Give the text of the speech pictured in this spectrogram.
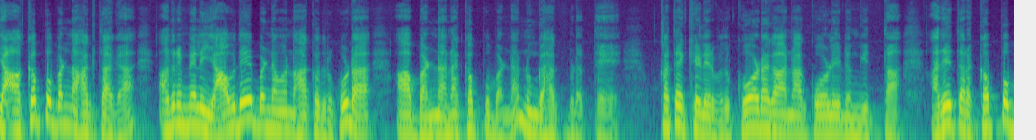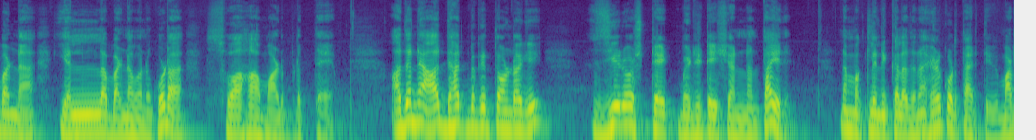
ಯಾ ಕಪ್ಪು ಬಣ್ಣ ಹಾಕಿದಾಗ ಅದರ ಮೇಲೆ ಯಾವುದೇ ಬಣ್ಣವನ್ನು ಹಾಕಿದ್ರೂ ಕೂಡ ಆ ಬಣ್ಣನ ಕಪ್ಪು ಬಣ್ಣ ನುಂಗ ಹಾಕಿಬಿಡುತ್ತೆ. ಕತೆ ಕೇಳಿರ್ಬೋದು, ಕೋಡಗಾನ ಕೋಳಿ ನುಂಗಿತ್ತ. ಅದೇ ಥರ ಕಪ್ಪು ಬಣ್ಣ ಎಲ್ಲ ಬಣ್ಣವನ್ನು ಕೂಡ ಸ್ವಾಹ ಮಾಡಿಬಿಡುತ್ತೆ. ಅದನ್ನೇ ಆಧ್ಯಾತ್ಮಿಕಕ್ಕೆ ತೊಗೊಂಡೋಗಿ ಝೀರೋ ಸ್ಟೇಟ್ ಮೆಡಿಟೇಷನ್ ಅಂತ ಇದೆ. ನಮ್ಮ ಕ್ಲಿನಿಕಲ್ಲಿ ಅದನ್ನು ಹೇಳ್ಕೊಡ್ತಾ ಇರ್ತೀವಿ. ಮಾಡ,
